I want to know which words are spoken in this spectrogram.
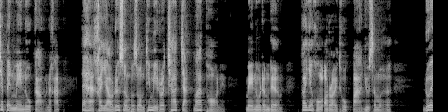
จะเป็นเมนูเก่านะครับ แต่หากเขย่าด้วยส่วนผสมที่มีรสชาติจัดมากพอเนี่ยเมนูเดิมๆก็ยังคงอร่อยถูกปากอยู่เสมอ ด้วย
